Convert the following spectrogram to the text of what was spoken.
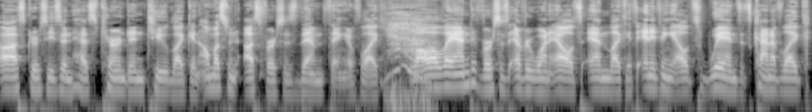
Oscar season has turned into, like, an almost an us versus them thing of, like, Yeah. La La Land versus everyone else, and like if anything else wins, it's kind of like,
